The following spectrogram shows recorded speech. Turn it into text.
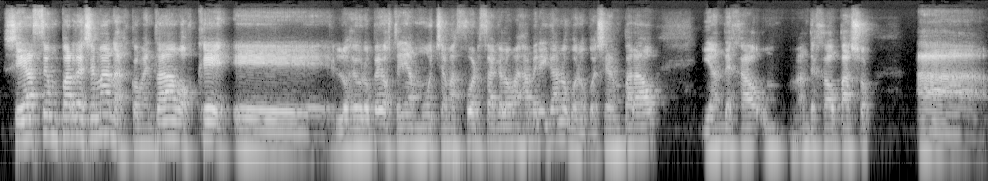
Si hace un par de semanas comentábamos que eh, los europeos tenían mucha más fuerza que los más americanos, bueno, pues se han parado y han dejado, han dejado paso a,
